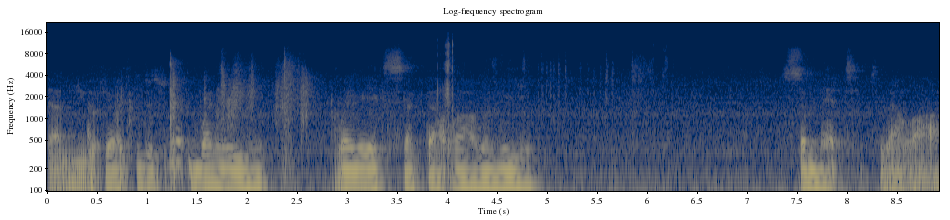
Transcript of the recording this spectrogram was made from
yeah, I feel like just when we when we accept that law, when we submit to that law,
